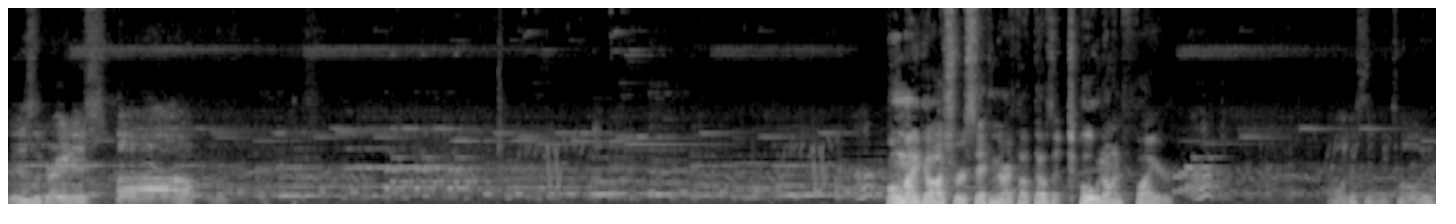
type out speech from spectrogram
This is the greatest. Ah! Oh my gosh, for a second there I thought that was a toad on fire. Oh, look, a simply toad.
